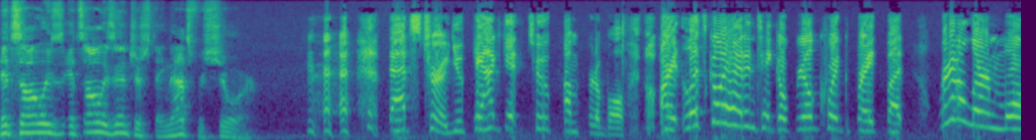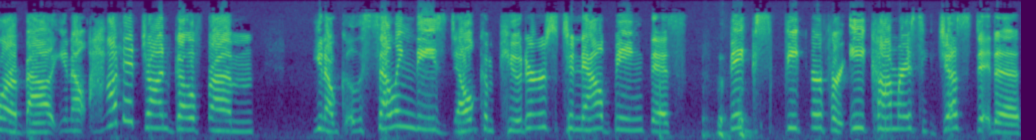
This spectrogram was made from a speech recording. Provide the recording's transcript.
it's always it's always interesting. That's for sure. That's true. You can't get too comfortable. All right, let's go ahead and take a real quick break, but we're going to learn more about, you know, how did John go from, you know, selling these Dell computers to now being this big speaker for e-commerce. He just did a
